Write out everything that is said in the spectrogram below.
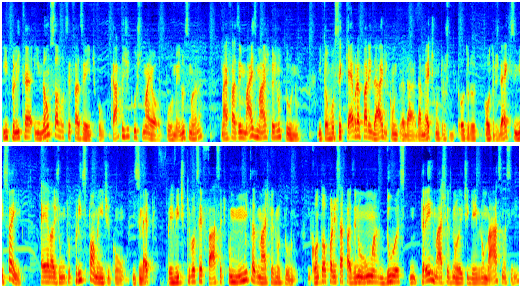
Implica em não só você fazer, tipo, cartas de custo maior por menos mana, mas fazer mais mágicas no turno. Então você quebra a paridade da, da match contra os outro, outros decks nisso aí. Ela, junto principalmente com Snap, permite que você faça, tipo, muitas mágicas no turno. Enquanto o oponente tá fazendo uma, duas, três mágicas no late game no máximo, assim,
